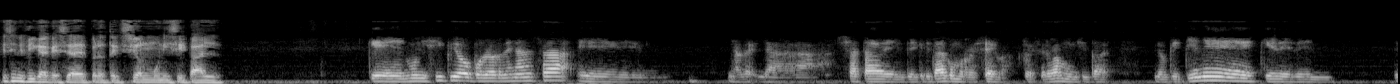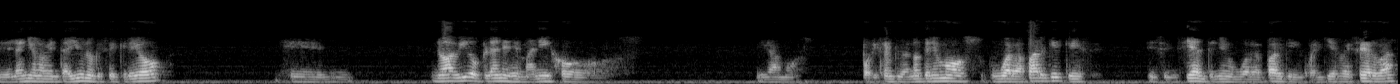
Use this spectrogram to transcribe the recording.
¿Qué significa que sea de protección municipal? Que el municipio por ordenanza eh, la, ya está decretada como reserva, reserva municipal. Lo que tiene es que desde el, desde el año 91 que se creó, eh, no ha habido planes de manejo, digamos. Por ejemplo, no tenemos un guardaparque, que es esencial tener un guardaparque en cualquier reserva.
